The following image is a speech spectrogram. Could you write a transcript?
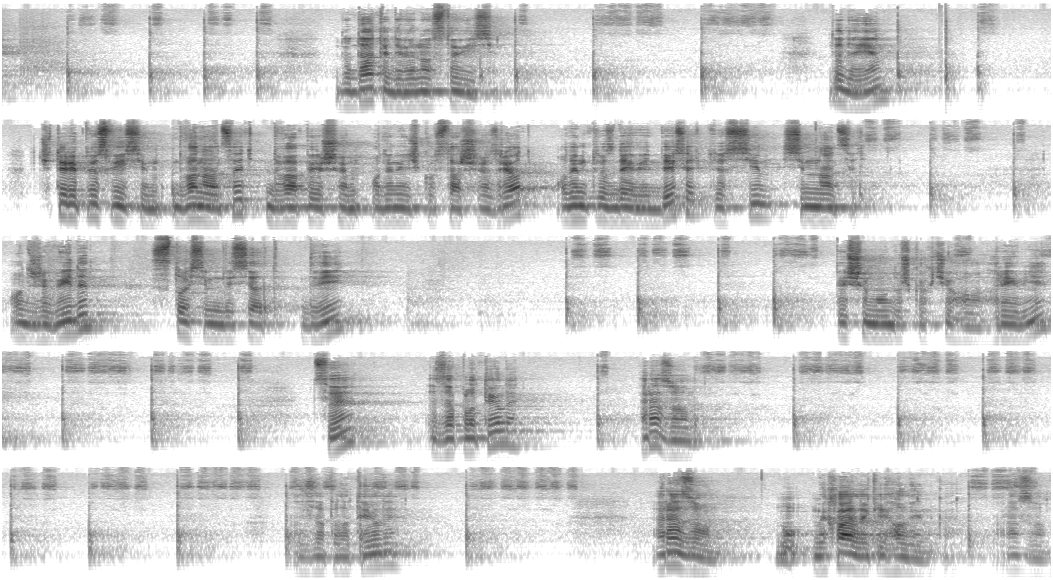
додати 98. Додаємо. 4 плюс 8 12. 2 пишемо одиничку в старший розряд. 1 плюс 9 10 плюс 7 17. Отже, вийде 172. Пишемо в дужках чого? Гривні. Це заплатили разом. Заплатили разом. Ну, Михайлик і Галинка. Разом.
